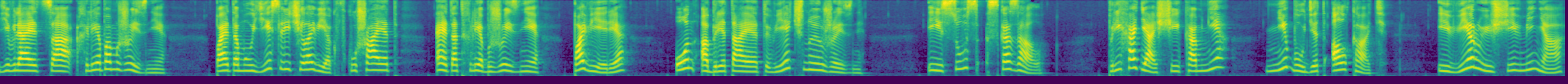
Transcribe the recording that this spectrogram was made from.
является хлебом жизни, поэтому если человек вкушает этот хлеб жизни по вере – он обретает вечную жизнь. Иисус сказал, «Приходящий ко мне не будет алкать, и верующий в меня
